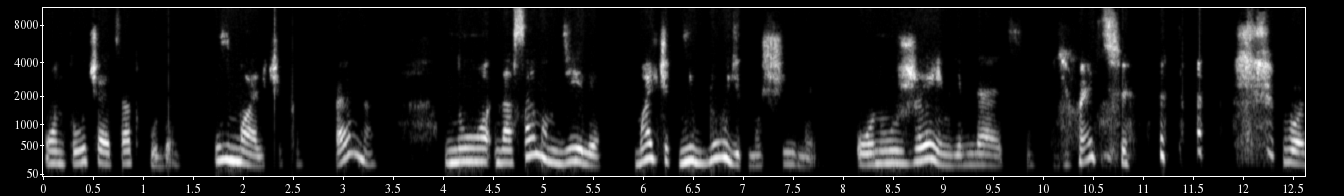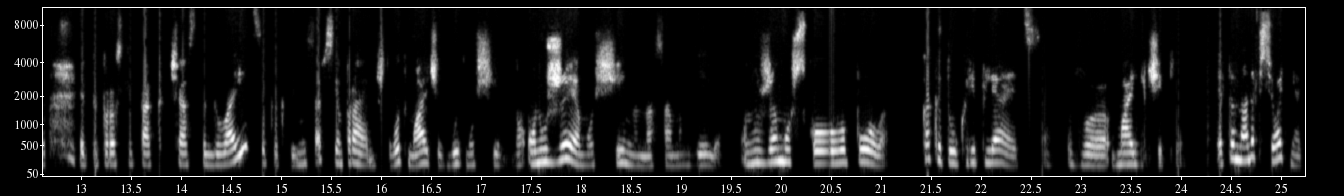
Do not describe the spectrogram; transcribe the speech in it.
Он получается откуда? Из мальчика, правильно? Но на самом деле мальчик не будет мужчиной, он уже им является, понимаете? Вот. Это просто так часто говорится, как-то не совсем правильно, что вот мальчик будет мужчиной. Но он уже мужчина на самом деле. Он уже мужского пола. Как это укрепляется в мальчике? Это надо все отнять.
